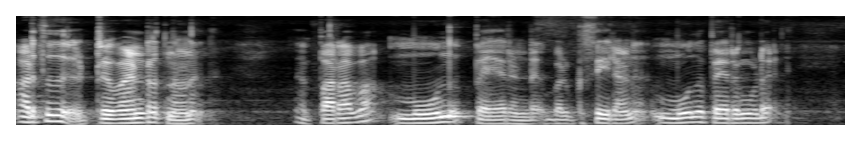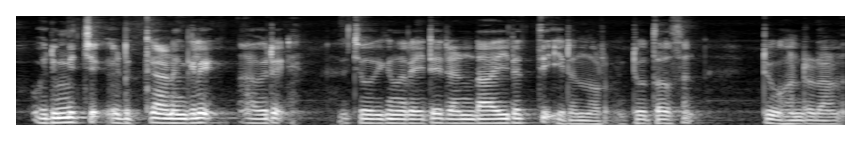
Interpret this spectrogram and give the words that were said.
അടുത്തത് ട്രിവാൻഡ്രത്ത് നിന്നാണ്. പറവ മൂന്ന് പേരുണ്ട്. ബൾക്ക് സെയിലാണ് മൂന്ന് പേരും കൂടെ ഒരുമിച്ച് എടുക്കുകയാണെങ്കിൽ അവർ ചോദിക്കുന്ന റേറ്റ് രണ്ടായിരത്തി ഇരുന്നൂറ്. ടു തൗസൻഡ് ടു ഹൺഡ്രഡാണ്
